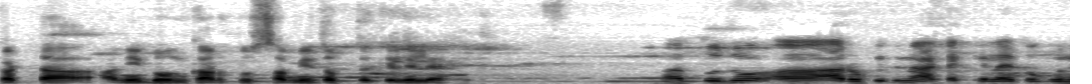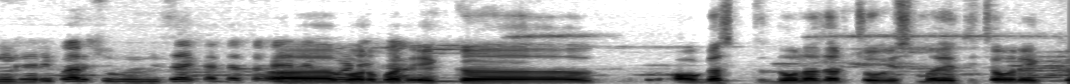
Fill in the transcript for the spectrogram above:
कट्टा आणि दोन कारतूस आम्ही जप्त केलेले आहेत. तो जो आरोपी तुम्ही अटक केलाय तो गुन्हेगारी पार्श्वभूमीचा आहे का? त्याचा बरोबर? एक ऑगस्ट दोन हजार चोवीसमध्ये तिच्यावर एक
